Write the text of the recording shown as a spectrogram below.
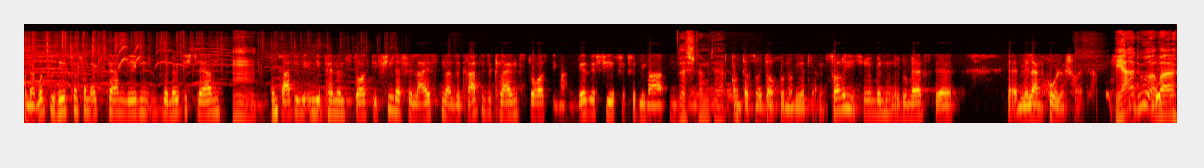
Und da wird die Hilfe von externen Läden benötigt werden. Mhm. Und gerade diese Independent Stores, die viel dafür leisten, also gerade diese kleinen Stores, die machen sehr, sehr viel für, für die Marken. Das stimmt, ja. Und das sollte auch honoriert werden. Sorry, ich bin, du merkst, der melancholisch heute. Ja, du, aber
